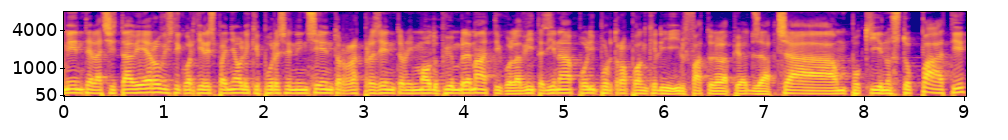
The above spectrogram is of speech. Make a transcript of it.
probabilmente la città vera. Ho visto i quartieri spagnoli che pur essendo in centro rappresentano in modo più emblematico la vita di Napoli. Purtroppo anche lì il fatto della pioggia ci ha un pochino stoppati.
